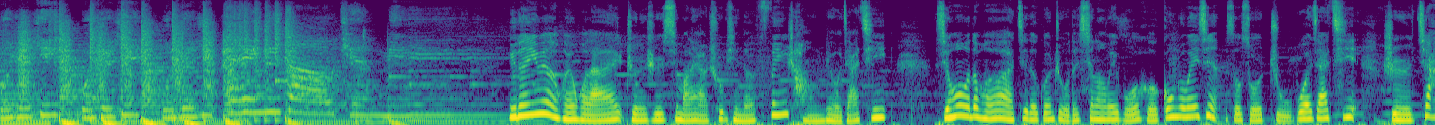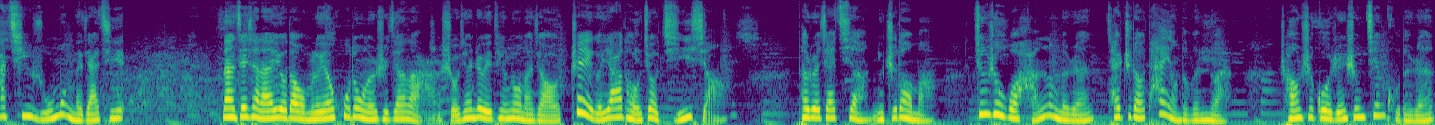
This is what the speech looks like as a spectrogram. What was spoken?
我愿意，我愿意，我愿意一段音乐，欢迎回来，这里是喜马拉雅出品的《非常六加七》。喜欢我的朋友啊，记得关注我的新浪微博和公众微信，搜索主播佳期，是佳期如梦的佳期。那接下来又到我们留言互动的时间了啊！首先这位听众呢叫这个丫头叫吉祥，他说：“佳期啊，你知道吗？经受过寒冷的人才知道太阳的温暖，尝试过人生艰苦的人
